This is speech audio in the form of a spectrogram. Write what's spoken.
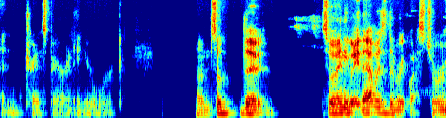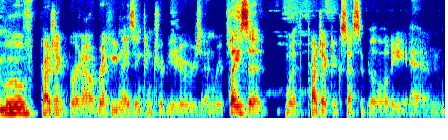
and transparent in your work? Um, so the, so anyway, that was the request to remove project burnout, recognizing contributors and replace it with project accessibility and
